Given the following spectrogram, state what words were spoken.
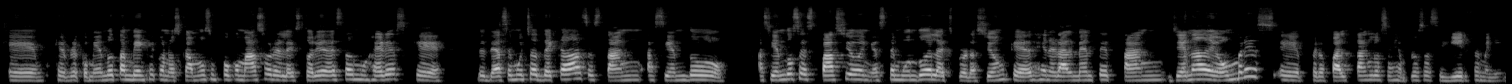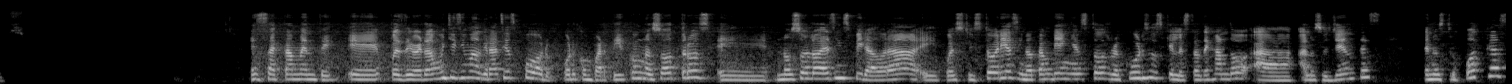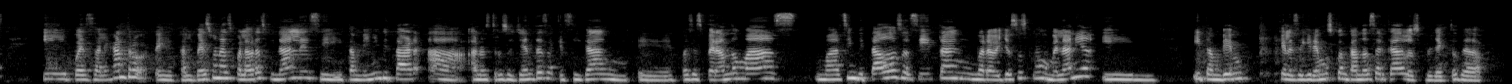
eh, que recomiendo también que conozcamos un poco más sobre la historia de estas mujeres que desde hace muchas décadas están haciendo, haciéndose espacio en este mundo de la exploración que es generalmente tan llena de hombres, eh, pero faltan los ejemplos a seguir femeninos. Exactamente. Eh, pues de verdad muchísimas gracias por, por compartir con nosotros. Eh, no solo es inspiradora eh, pues tu historia, sino también estos recursos que le estás dejando a, a los oyentes de nuestro podcast. Y pues Alejandro, tal vez unas palabras finales y también invitar a, a nuestros oyentes a que sigan pues esperando más, más invitados así tan maravillosos como Melania y, y también que les seguiremos contando acerca de los proyectos de ADAP.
